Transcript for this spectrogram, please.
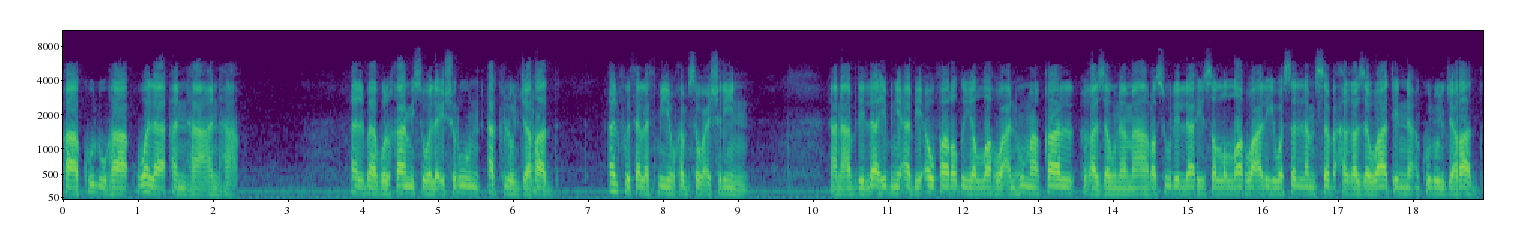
آكلها ولا أنهى عنها. الباب الخامس والعشرون أكل الجراد 1325 عن عبد الله بن أبي أوفى رضي الله عنهما قال غزونا مع رسول الله صلى الله عليه وسلم سبع غزوات نأكل الجراد.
